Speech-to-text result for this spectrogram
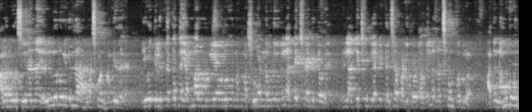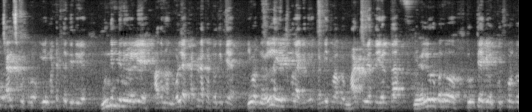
ಆಲಮೂರು ಸೀನಣ್ಣ ಎಲ್ಲರೂ ಇದನ್ನ ನಡೆಸ್ಕೊಂಡು ಬಂದಿದ್ದಾರೆ. ಇವತ್ತಿಲ್ಲಿರ್ತಕ್ಕಂಥ ಎಂ ಆರ್ ಮುರಳಿ ಅವರು ನಮ್ಮ ಶಿವಣ್ಣ ಅವರು ಇವರೆಲ್ಲ ಅಧ್ಯಕ್ಷರಾಗಿದ್ದವ್ರೆ. ಎಲ್ಲ ಅಧ್ಯಕ್ಷರಾಗಿ ಕೆಲಸ ಮಾಡಿದ್ದವರು ಅವರೆಲ್ಲ ನಡ್ಸ್ಕೊಂಡು ಬಂದರು. ಅದು ನಮಗೂ ಒಂದು ಚಾನ್ಸ್ ಕೊಟ್ಟರು ಈ ಮಟ್ಟಕ್ಕೆ ತಂದಿದ್ದೀವಿ ಮುಂದಿನ ದಿನಗಳಲ್ಲಿ ಅದು ಒಂದು ಒಳ್ಳೆ ಕಟ್ಟಡ ಕಟ್ಟೋದಕ್ಕೆ ಇವತ್ತು ನಾವೆಲ್ಲ ಎಲಿಜಿಬಲ್ ಆಗಿದ್ದೀವಿ. ಖಂಡಿತವಾಗ್ಲೂ ಮಾಡ್ತೀವಿ ಅಂತ ಹೇಳ್ತಾ ನೀವೆಲ್ಲರೂ ಬಂದು ತೃಪ್ತಿಯಾಗಿ ಕೂತ್ಕೊಂಡು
